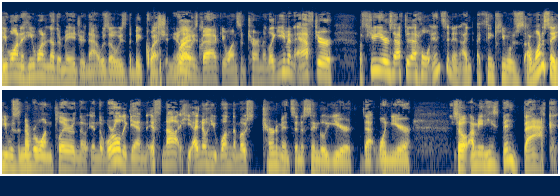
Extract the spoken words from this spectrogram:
he won he won another major, and that was always the big question. You know, right. oh, he's back. He won some tournament. Like even after a few years after that whole incident, I, I think he was. I want to say he was the number one player in the in the world again. If not, he I know he won the most tournaments in a single year that one year. So I mean, he's been back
